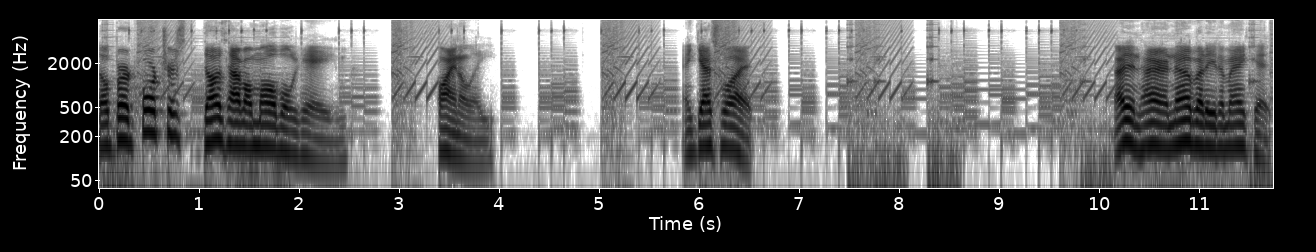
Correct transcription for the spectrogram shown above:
Though Bird Fortress does have a mobile game. Finally. And guess what? I didn't hire nobody to make it.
